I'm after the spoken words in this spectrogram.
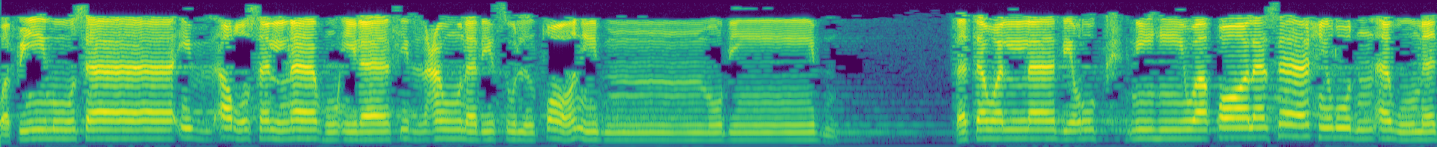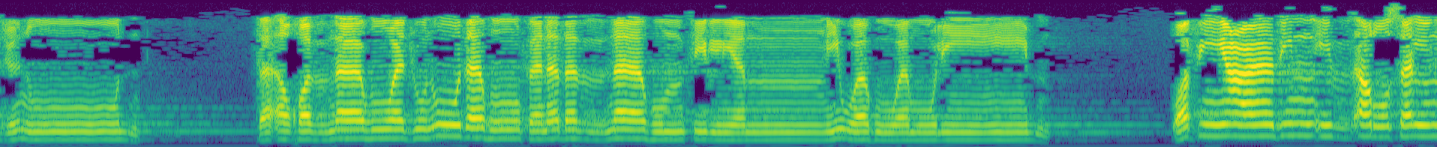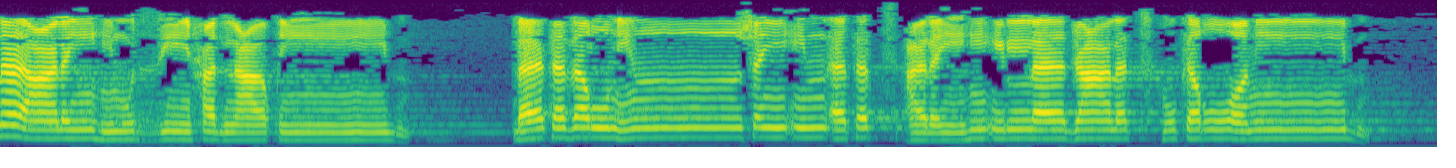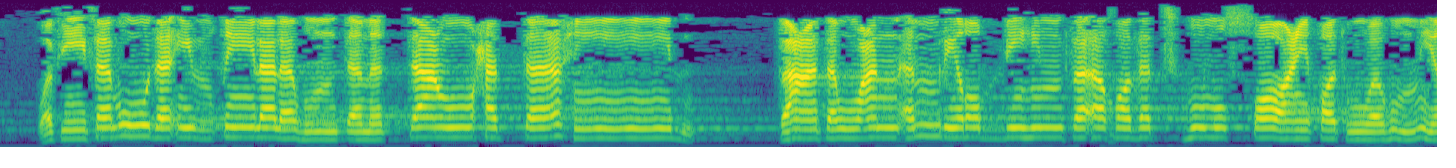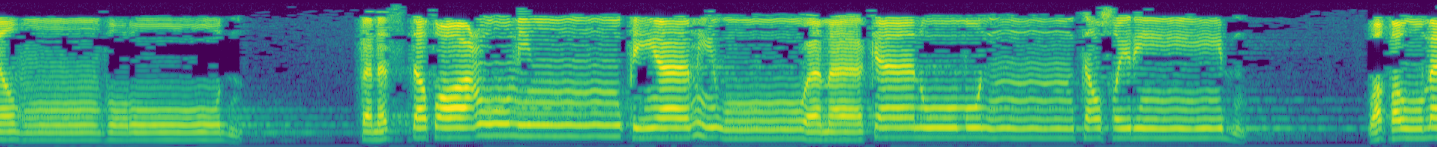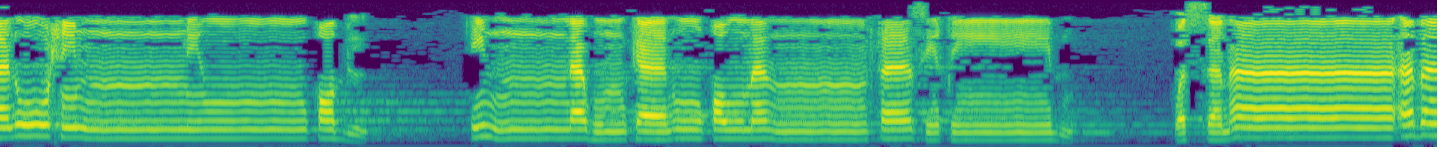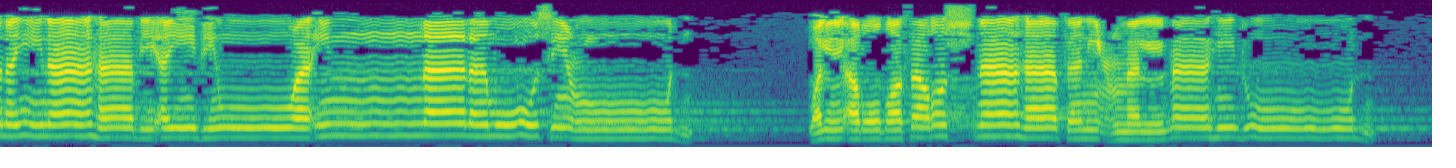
وفي موسى إذ أرسلناه إلى فرعون بسلطان مبين. فتولى بركنه وقال ساحر أو مجنون. فأخذناه وجنوده فنبذناهم في اليم وهو مليم. وفي عاد إذ أرسلنا عليهم الزيح العقيب ما تذر من شيء أتت عليه إلا جعلته كالرميب وفي ثمود إذ قيل لهم تمتعوا حتى حين. فَعَتَوْا عَنْ أَمْرِ رَبِّهِمْ فَأَخَذَتْهُمُ الصَّاعِقَةُ وَهُمْ يَنظُرُونَ فَمَا اسْتَطَاعُوا مِنْ قِيَامٍ وَمَا كَانُوا مُنْتَصِرِينَ وَقَوْمَ نُوحٍ مِنْ قَبْلُ إِنَّهُمْ كَانُوا قَوْمًا فَاسِقِينَ وَالسَّمَاءَ بَنَيْنَاهَا بِأَيْدٍ وَإِنَّا لَمُوسِعُونَ وَالْأَرْضَ فَرَشْنَاهَا فَنِعْمَ الْمَاهِدُونَ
